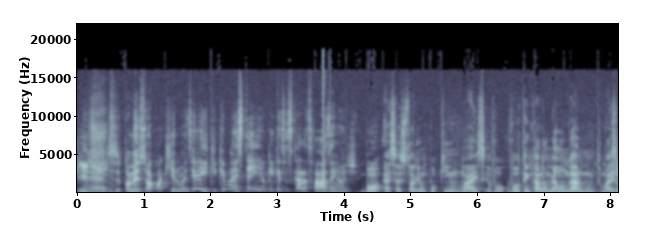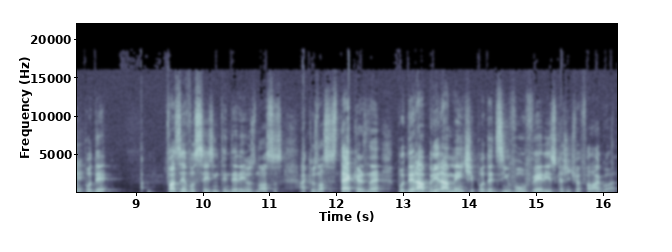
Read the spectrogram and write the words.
Né? Isso. Começou com aquilo, mas e aí? O que, que mais tem e o que, que esses caras fazem hoje? Bom, essa história é um pouquinho mais. Eu vou, vou tentar não me alongar muito, mas eu Beleza. poder fazer vocês entenderem os nossos aqui os nossos techers, né? Poder abrir a mente e poder desenvolver isso que a gente vai falar agora.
